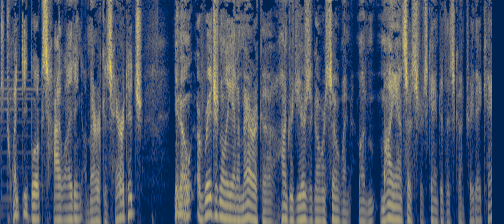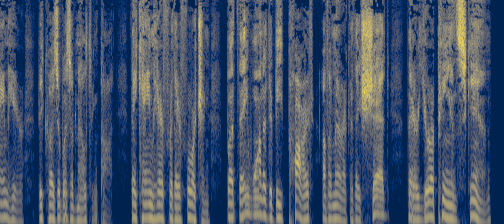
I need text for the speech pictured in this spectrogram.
20 books highlighting America's heritage. You know, originally in America, 100 years ago or so, when, when my ancestors came to this country, they came here because it was a melting pot. They came here for their fortune, but they wanted to be part of America. They shed their European skin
